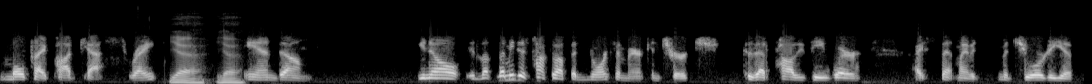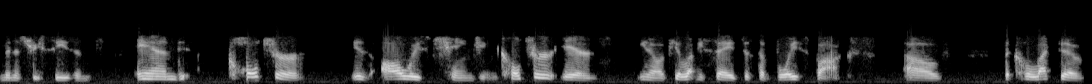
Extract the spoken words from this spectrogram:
multi podcasts, right? Yeah, yeah. And, um, you know, let, let me just talk about the North American church because that'd probably be where I spent my majority of ministry seasons. And culture is always changing. Culture is, you know, if you let me say, it's just a voice box of the collective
